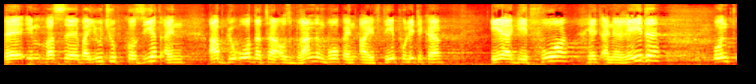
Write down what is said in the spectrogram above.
äh, was äh, bei YouTube kursiert, ein Abgeordneter aus Brandenburg, ein AfD-Politiker. Er geht vor, hält eine Rede und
